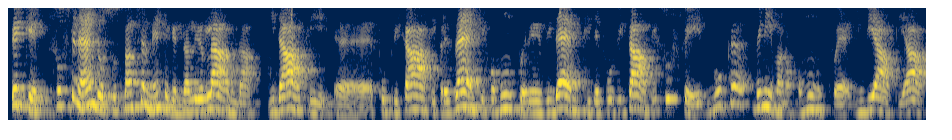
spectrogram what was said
Perché sostenendo sostanzialmente che dall'Irlanda i dati eh, pubblicati, presenti, comunque residenti, depositati su Facebook, venivano comunque inviati a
